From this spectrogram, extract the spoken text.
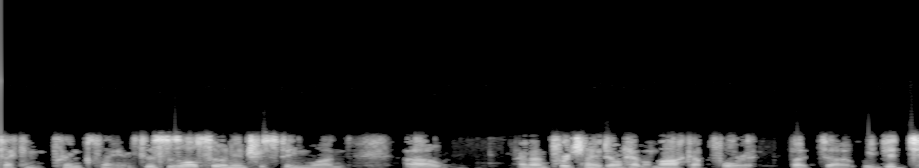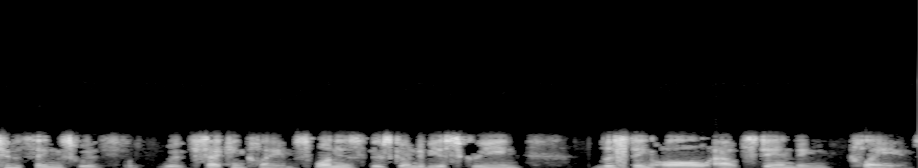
second print claims? This is also an interesting one. Uh, and unfortunately, I don't have a mock-up for it. But uh, we did two things with, with second claims. One is there's going to be a screen listing all outstanding claims.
